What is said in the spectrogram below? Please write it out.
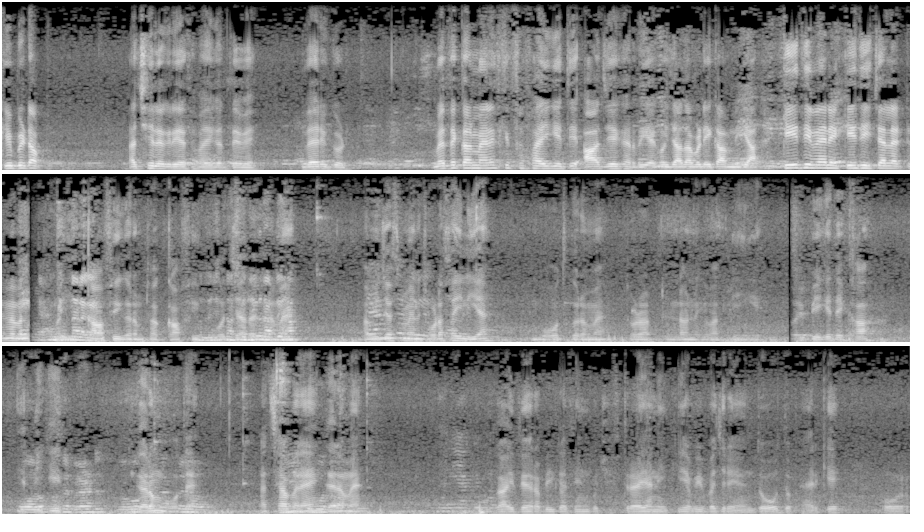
कीप इट अप अच्छी लग रही है सफ़ाई करते हुए। वेरी गुड वैसे कल मैंने इसकी सफ़ाई की थी आज ये कर रही है कोई ज़्यादा बड़ी काम नहीं किया। की थी मैंने की थी चल मैं. काफ़ी गर्म था काफ़ी बहुत ज़्यादा गर्म है। अभी जस्ट मैंने थोड़ा सा ही लिया है बहुत गर्म है थोड़ा ठंडा होने के बाद पियेंगे। तो पी के देखा? ये के गर्म बहुत है अच्छा बना है गर्म है। गाइस यार अभी का सीन कुछ इस तरह है यानी कि अभी बज रहे हैं दो दोपहर के और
